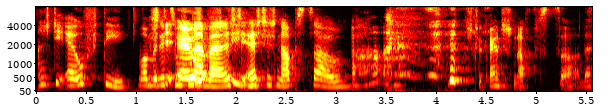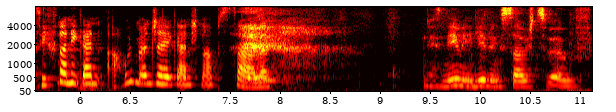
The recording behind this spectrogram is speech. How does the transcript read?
Das ist die elfte, die wir jetzt die aufnehmen. Das ist die erste Schnapszahl. Aha! Hast du gerne Schnapszahlen? Sicher habe ich gerne, alle Menschen haben gerne Schnapszahlen. Ich weiß nicht, meine Lieblingszahl ist 12.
